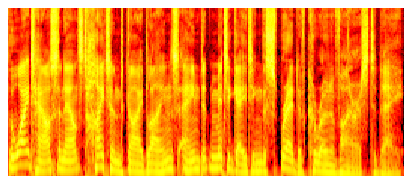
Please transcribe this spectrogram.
The White House announced heightened guidelines aimed at mitigating the spread of coronavirus today.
